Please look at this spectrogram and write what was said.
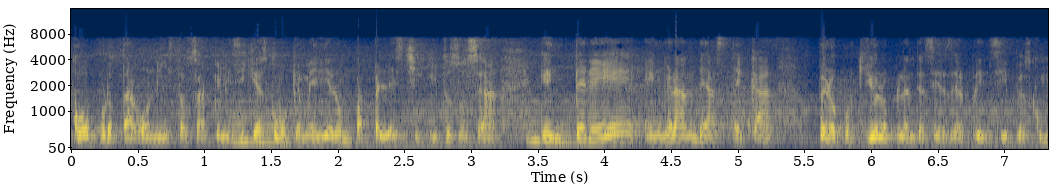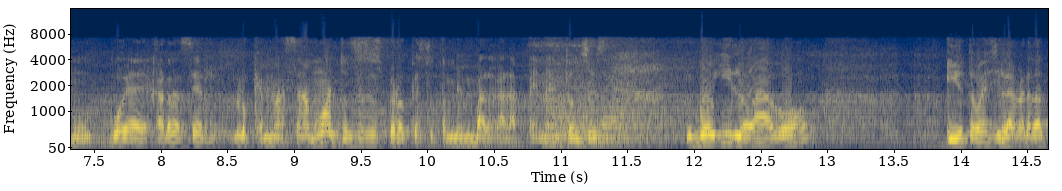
coprotagonista o sea que ni siquiera es como que me dieron papeles chiquitos o sea entré en grande azteca pero porque yo lo planteé así desde el principio es como voy a dejar de hacer lo que más amo entonces espero que esto también valga la pena entonces voy y lo hago y yo te voy a decir la verdad,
